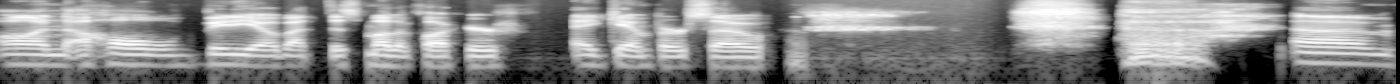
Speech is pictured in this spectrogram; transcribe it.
on a whole video about this motherfucker Ed Kemper. So, um,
